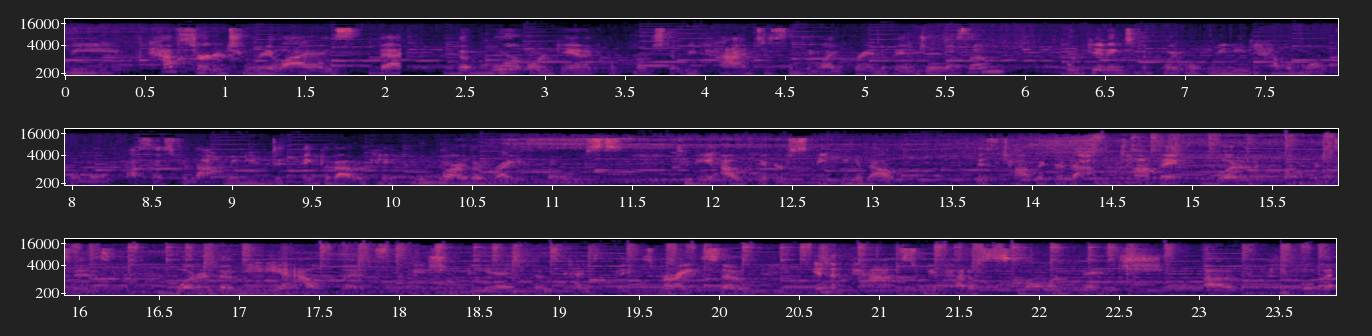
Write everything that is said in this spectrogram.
we have started to realize that the more organic approach that we've had to something like brand evangelism, we're getting to the point where we need to have a more formal process for that. We need to think about okay, who are the right folks to be out there speaking about this topic or that topic? What are the conferences? What are the media outlets that they should be in? Those kinds of things, right? So in the past, we've had a smaller bench of people that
